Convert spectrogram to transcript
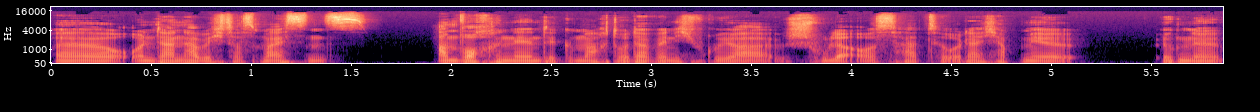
Äh, und dann habe ich das meistens am Wochenende gemacht oder wenn ich früher Schule aus hatte oder ich habe mir irgendeine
